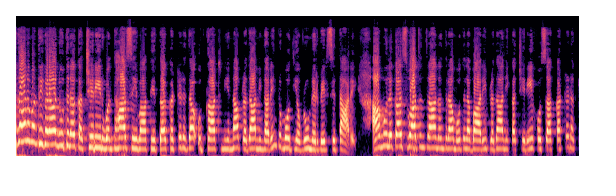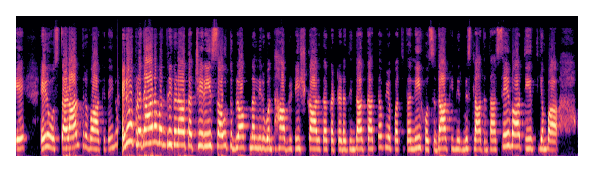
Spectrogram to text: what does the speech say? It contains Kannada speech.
ಪ್ರಧಾನಮಂತ್ರಿಗಳ ನೂತನ ಕಚೇರಿ ಇರುವಂತಹ ಸೇವಾತೀರ್ಥ ಕಟ್ಟಡದ ಉದ್ಘಾಟನೆಯನ್ನ ಪ್ರಧಾನಿ ನರೇಂದ್ರ ಮೋದಿ ಅವರು ನೆರವೇರಿಸಿದ್ದಾರೆ. ಆ ಮೂಲಕ ಸ್ವಾತಂತ್ರ್ಯ ನಂತರ ಮೊದಲ ಬಾರಿ ಪ್ರಧಾನಿ ಕಚೇರಿ ಹೊಸ ಕಟ್ಟಡಕ್ಕೆ ಏನು ಸ್ಥಳಾಂತರವಾಗಿದೆ. ಏನು ಇನ್ನು ಪ್ರಧಾನಮಂತ್ರಿಗಳ ಕಚೇರಿ ಸೌತ್ ಬ್ಲಾಕ್ ನಲ್ಲಿರುವಂತಹ ಬ್ರಿಟಿಷ್ ಕಾಲದ ಕಟ್ಟಡದಿಂದ ಕರ್ತವ್ಯ ಪಥದಲ್ಲಿ ಹೊಸದಾಗಿ ನಿರ್ಮಿಸಲಾದಂತಹ ಸೇವಾ ತೀರ್ಥ ಎಂಬ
